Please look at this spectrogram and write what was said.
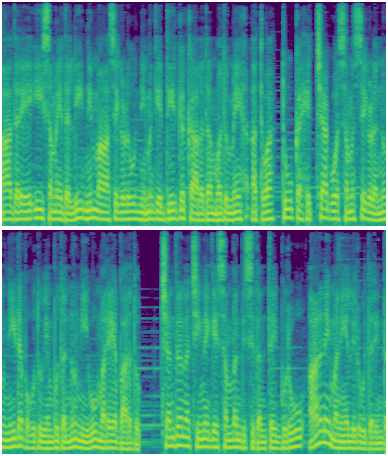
ಆದರೆ ಈ ಸಮಯದಲ್ಲಿ ನಿಮ್ಮ ಆಸೆಗಳು ನಿಮಗೆ ದೀರ್ಘಕಾಲದ ಮಧುಮೇಹ ಅಥವಾ ತೂಕ ಹೆಚ್ಚಾಗುವ ಸಮಸ್ಯೆಗಳನ್ನು ನೀಡಬಹುದು ಎಂಬುದನ್ನು ನೀವು ಮರೆಯಬಾರದು. ಚಂದ್ರನ ಚಿಹ್ನೆಗೆ ಸಂಬಂಧಿಸಿದಂತೆ ಗುರುವು ಆರನೇ ಮನೆಯಲ್ಲಿರುವುದರಿಂದ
